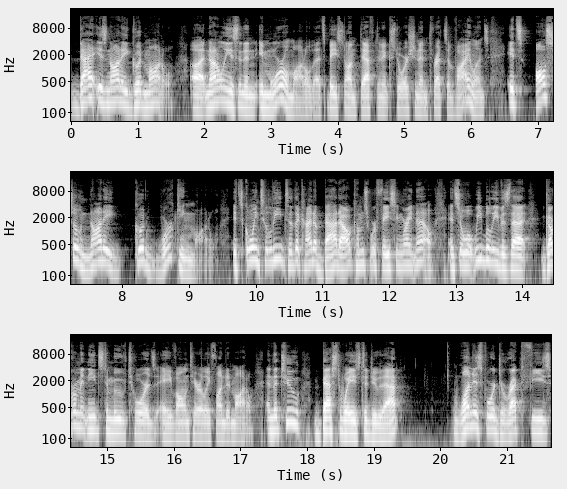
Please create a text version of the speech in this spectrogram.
That is not a good model. Uh, not only is it an immoral model that's based on theft and extortion and threats of violence, it's also not a good working model. It's going to lead to the kind of bad outcomes we're facing right now. And so, what we believe is that government needs to move towards a voluntarily funded model. And the two best ways to do that one is for direct fees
